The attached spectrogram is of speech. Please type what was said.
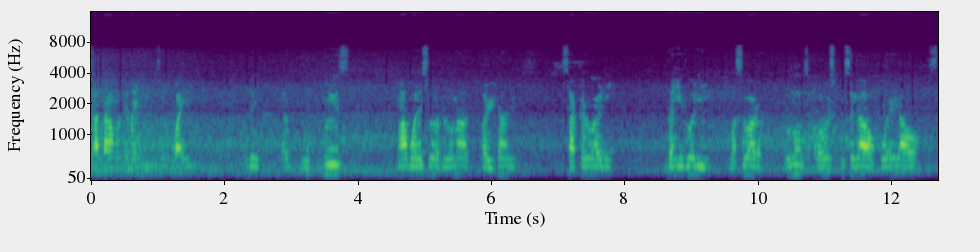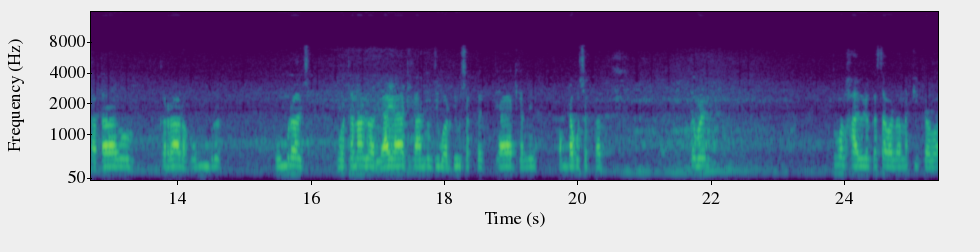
सातारामध्ये राहील तुमचं वाईल मध्ये भुईज महाबळेश्वर लोणार फलटण साखरवाडी दहिवडी मसवाड उरुज औश पुसेगाव कोरेगाव सातारा रोड कराड उम्र उमरज वथनागर या या ठिकाणी तुमची भरती होऊ शकतात. त्या ठिकाणी फॉर्म टाकू शकतात. त्यामुळे तुम्हाला हा व्हिडिओ कसा आवडला नक्की कळवा.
